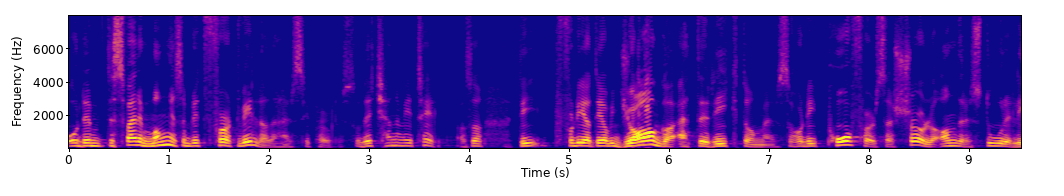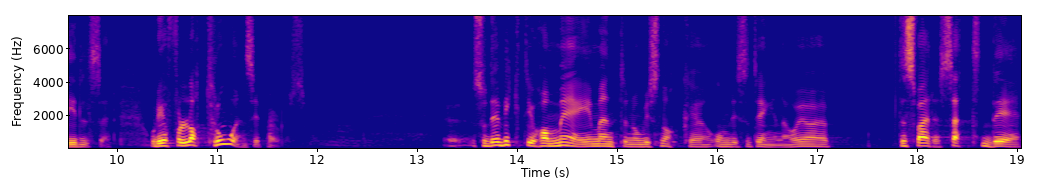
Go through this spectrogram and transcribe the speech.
og det er dessverre mange som har blitt ført vill av det her, sier Paulus. Og det kjenner vi til. Altså, de, fordi at de har jaga etter rikdommer, så har de påført seg sjøl og andre store lidelser. Og de har forlatt troen, sier Paulus. Eh, så det er viktig å ha med i mente når vi snakker om disse tingene. Og jeg dessverre sett det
